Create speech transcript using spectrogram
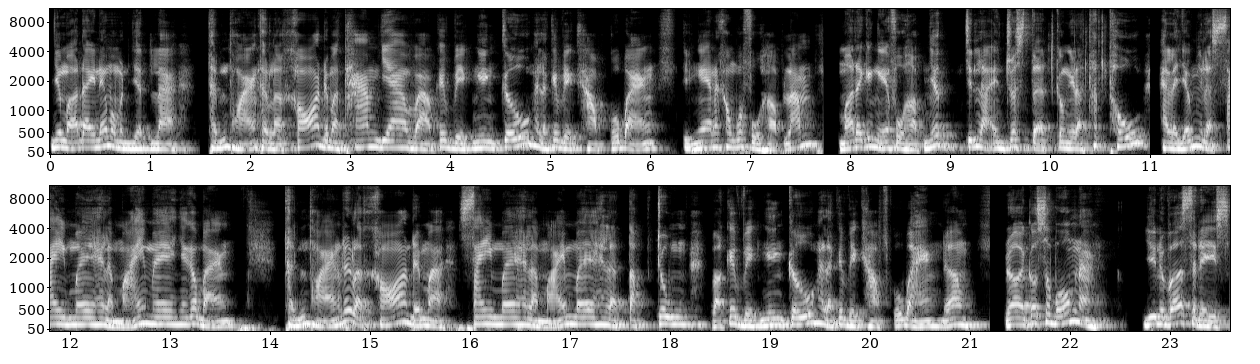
Nhưng mà ở đây nếu mà mình dịch là thỉnh thoảng thật là khó để mà tham gia vào cái việc nghiên cứu hay là cái việc học của bạn thì nghe nó không có phù hợp lắm mà ở đây cái nghĩa phù hợp nhất chính là interested, có nghĩa là thích thú hay là giống như là say mê hay là mãi mê nha các bạn. Thỉnh thoảng rất là khó để mà say mê hay là mãi mê hay là tập trung vào cái việc nghiên cứu hay là cái việc học của bạn đúng không? Rồi, câu số 4 nè. Universities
